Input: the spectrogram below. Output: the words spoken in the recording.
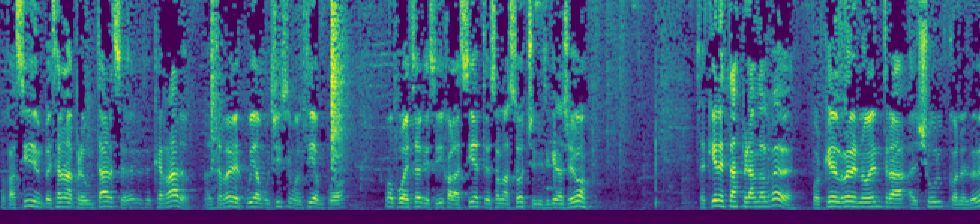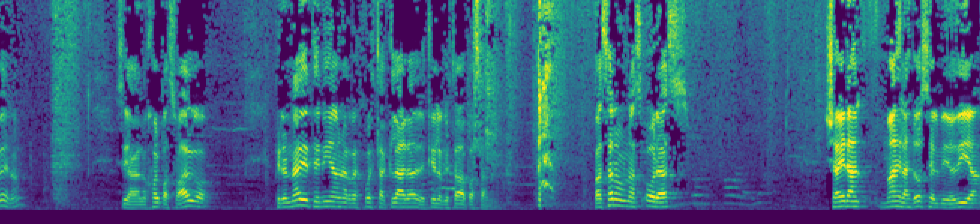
los Hasidim empezaron a preguntarse, qué raro, el Rebe cuida muchísimo el tiempo, ¿cómo puede ser que si dijo a las 7 son las 8 y ni siquiera llegó? O ¿quién está esperando al Rebe? ¿Por qué el Rebe no entra al Shul con el bebé, no? Sí, a lo mejor pasó algo, pero nadie tenía una respuesta clara de qué es lo que estaba pasando. Pasaron unas horas, ya eran más de las 12 del mediodía,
